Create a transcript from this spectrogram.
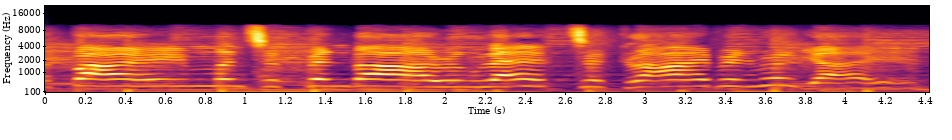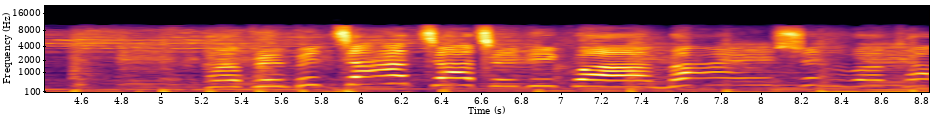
กไป มันจะเป็นบ้าเรื่องเล็กจะกลายเป็นเรื่องใหญ่หากเปลี่ยนเป็นจ้าจ้าจะดีกว่าไหม ฉันว่าเข้า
